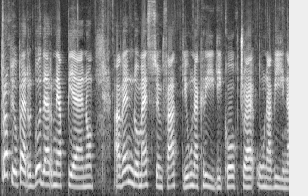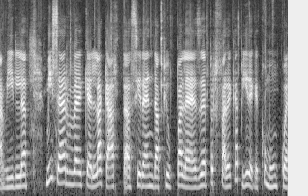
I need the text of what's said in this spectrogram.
proprio per goderne appieno. Avendo messo infatti un acrilico, cioè una Vinavil, mi serve che la carta si renda più palese per fare capire che comunque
